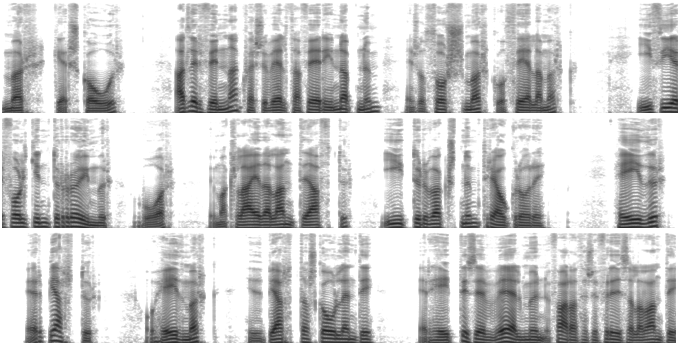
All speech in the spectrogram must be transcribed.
Mörk er skóur. Allir finna hversu vel það fer í nöfnum eins og Þorsmörk og Þelamörk. Í því er fólkin draumur vor um að klæða landið aftur, íturvöxnum trjágróði. Heiður er bjartur og heiðmörk, hið bjarta skólendi, er heiti sem vel mun fara þessu friðsala landi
